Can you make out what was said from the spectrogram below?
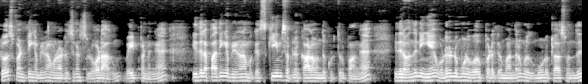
க்ளோஸ் பண்ணிட்டீங்க அப்படின்னா one or two seconds load ஆகும். வெயிட் பண்ணுங்கள் இதில் பார்த்திங்க அப்படின்னா நமக்கு ஸ்கீம்ஸ் அப்படின்னு காலம் வந்து கொடுத்துருப்பாங்க. இதில் வந்து நீங்கள் ஒன்று ரெண்டு மூணு வகுப்பு எடுக்கிற மாதிரி இருந்தாலும் உங்களுக்கு மூணு கிளாஸ் வந்து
